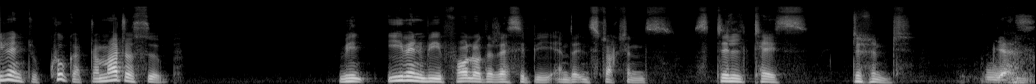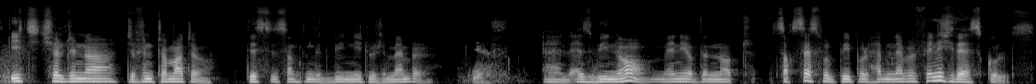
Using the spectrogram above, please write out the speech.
even to cook a tomato soup we even we follow the recipe and the instructions still tastes different. Yes. Each children are different tomato. This is something that we need to remember. Yes. And as we know, many of the not successful people have never finished their schools.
